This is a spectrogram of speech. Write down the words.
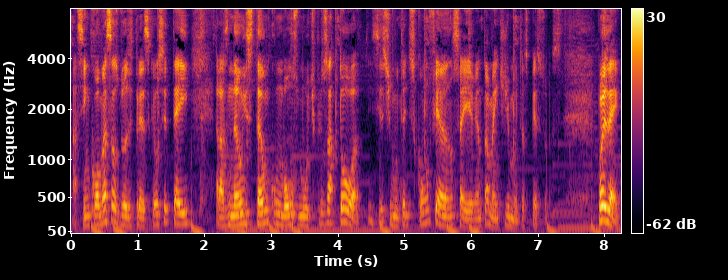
Assim como essas duas empresas que eu citei, elas não estão com bons múltiplos à toa. Existe muita desconfiança aí, eventualmente, de muitas pessoas. Pois bem,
